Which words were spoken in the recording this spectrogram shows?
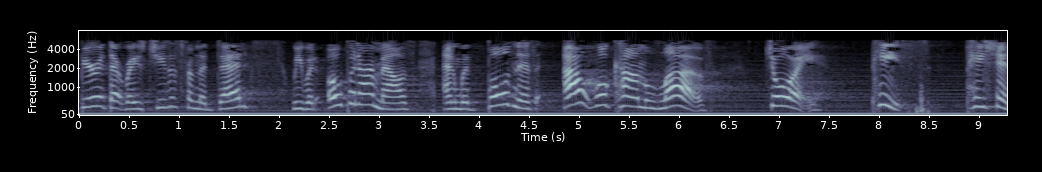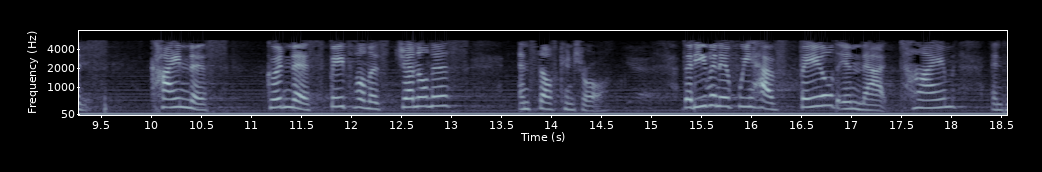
Spirit that raised Jesus from the dead, we would open our mouths and with boldness out will come love, joy, peace, patience, kindness, goodness, faithfulness, gentleness, and self control. That even if we have failed in that time and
